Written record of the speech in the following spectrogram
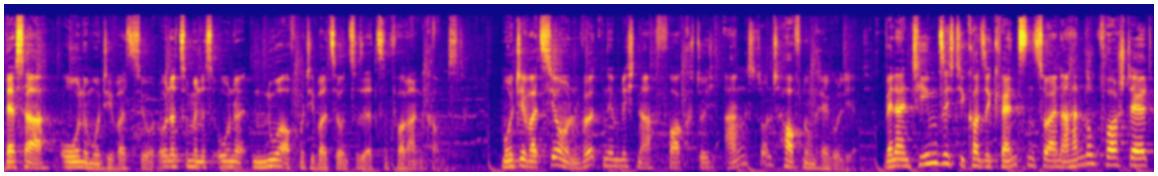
besser ohne Motivation oder zumindest ohne nur auf Motivation zu setzen vorankommst. Motivation wird nämlich nach Fogg durch Angst und Hoffnung reguliert. Wenn ein Team sich die Konsequenzen zu einer Handlung vorstellt,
